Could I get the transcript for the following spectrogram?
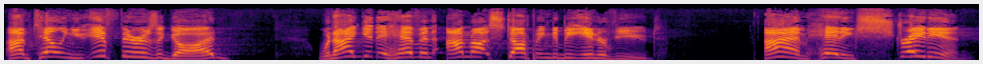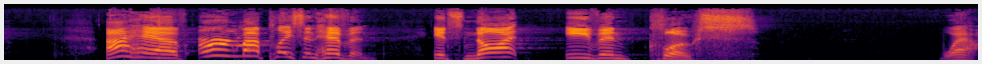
I'm telling you, if there is a God, when I get to heaven, I'm not stopping to be interviewed. I am heading straight in. I have earned my place in heaven. It's not even close. Wow.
